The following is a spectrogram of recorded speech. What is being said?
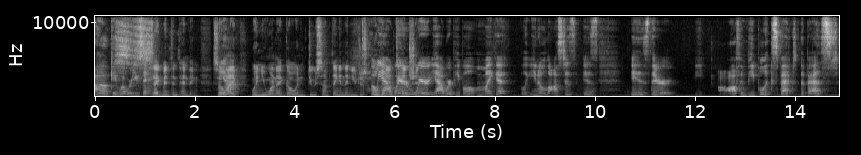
oh, okay, what were you saying? Segment intending. So, Yeah. like, when you want to go and do something and then you just hold. oh hold yeah, an where intention. where yeah, where people might get like you know lost is is is there often people expect the best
